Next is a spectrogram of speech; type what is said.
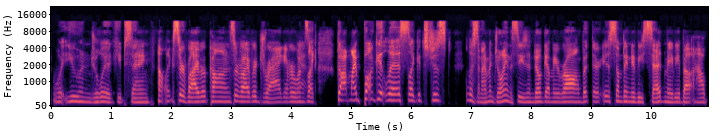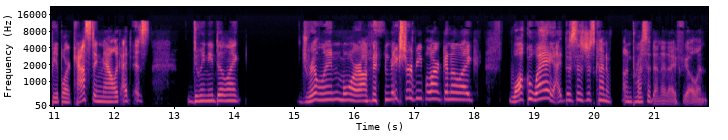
what you and Julia keep saying about like Survivor Con, Survivor Drag. Everyone's yeah. like, got my bucket list. Like it's just listen, I'm enjoying the season, don't get me wrong, but there is something to be said maybe about how people are casting now. Like I just do we need to like drill in more on it and make sure people aren't going to like walk away. I, this is just kind of unprecedented, I feel. And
